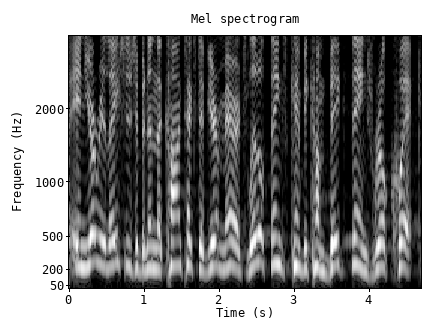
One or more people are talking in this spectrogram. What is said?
in your relationship and in the context of your marriage, little things can become big things real quick.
